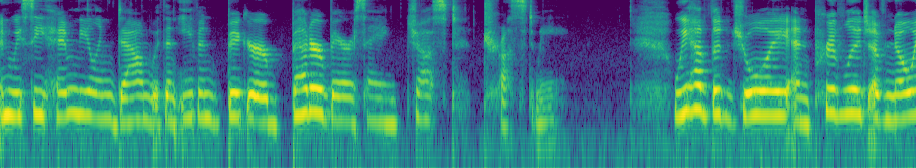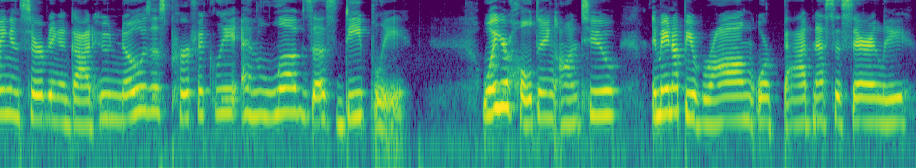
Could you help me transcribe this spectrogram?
And we see him kneeling down with an even bigger, better bear saying, Just trust me. We have the joy and privilege of knowing and serving a God who knows us perfectly and loves us deeply. What you're holding onto, it may not be wrong or bad necessarily,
